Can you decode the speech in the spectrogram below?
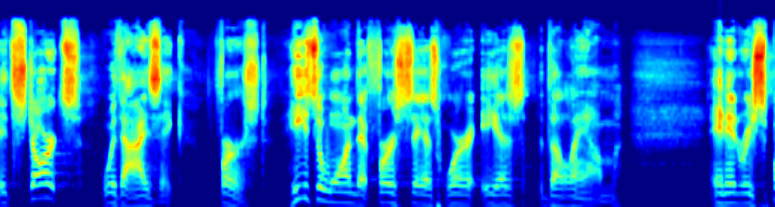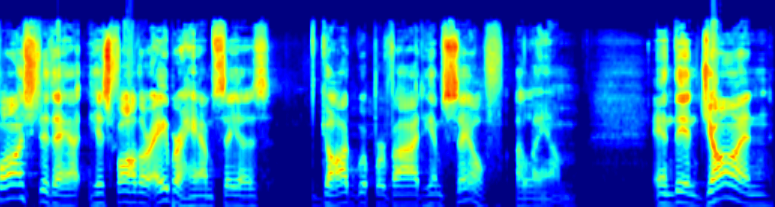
It starts with Isaac first. He's the one that first says, Where is the lamb? And in response to that, his father Abraham says, God will provide himself a lamb. And then John,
